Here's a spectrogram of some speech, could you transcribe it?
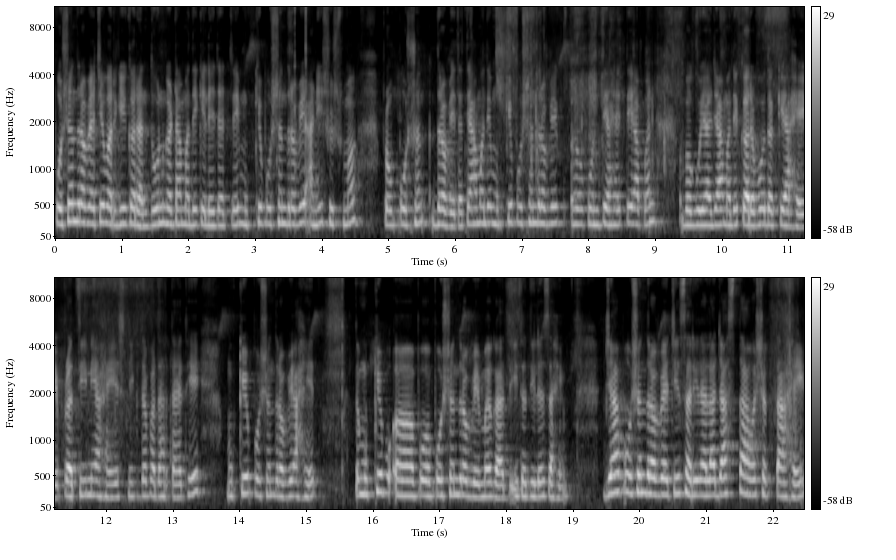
पोषण द्रव्याचे वर्गीकरण दोन गटामध्ये केले जाते मुख्य पोषणद्रव्ये आणि सूक्ष्म प्रो पोषण द्रव्ये तर त्यामध्ये मुख्य पोषणद्रव्ये कोणते आहेत ते आपण बघूया ज्यामध्ये कर्बोदके आहे प्रथिने आहे स्निग्ध पदार्थ आहेत हे मुख्य पोषणद्रव्ये आहेत. तर मुख्य पो पोषणद्रव्ये पो मग आज इथं दिलंच आहे. ज्या पोषण द्रव्याची शरीराला जास्त आवश्यकता आहे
